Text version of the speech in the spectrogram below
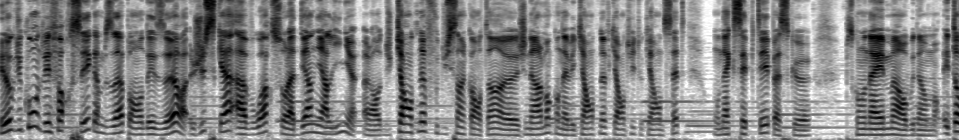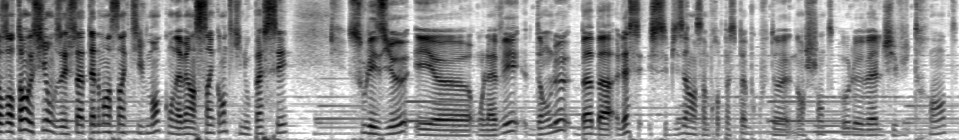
Et donc du coup, on devait forcer comme ça pendant des heures jusqu'à avoir sur la dernière ligne, alors du 49 ou du 50. Hein, euh, généralement, quand on avait 49, 48 ou 47, on acceptait parce que parce qu'on en avait marre au bout d'un moment. Et de temps en temps aussi, on faisait ça tellement instinctivement qu'on avait un 50 qui nous passait sous les yeux et euh, on l'avait dans le baba. Là, c'est bizarre, hein, ça me propose pas beaucoup d'enchant au level. J'ai vu 30.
